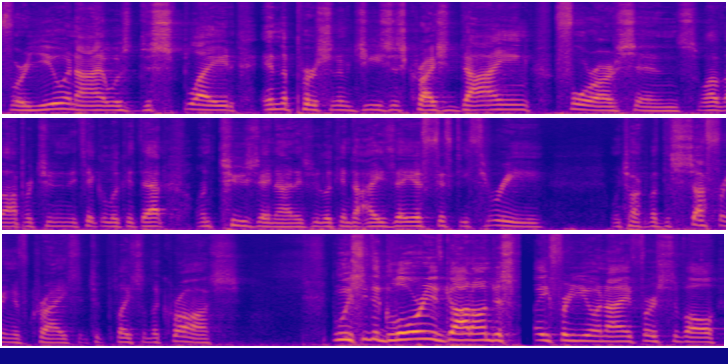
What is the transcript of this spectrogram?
for you and I was displayed in the person of Jesus Christ dying for our sins. We'll have the opportunity to take a look at that on Tuesday night as we look into Isaiah 53 we talk about the suffering of Christ that took place on the cross. But we see the glory of God on display for you and I, first of all,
